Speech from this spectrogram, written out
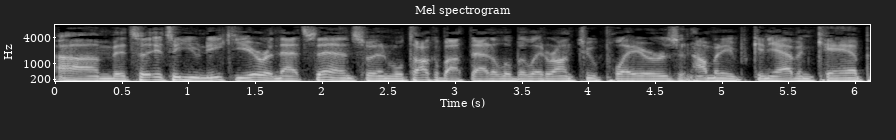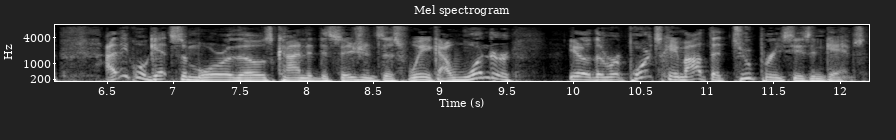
um, it's a it's a unique year in that sense, and we'll talk about that a little bit later on. Two players and how many can you have in camp? I think we'll get some more of those kind of decisions this week. I wonder. You know, the reports came out that two preseason games.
